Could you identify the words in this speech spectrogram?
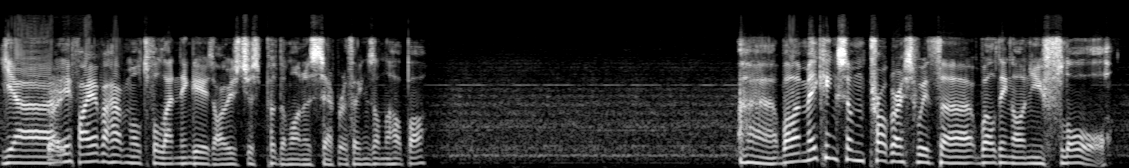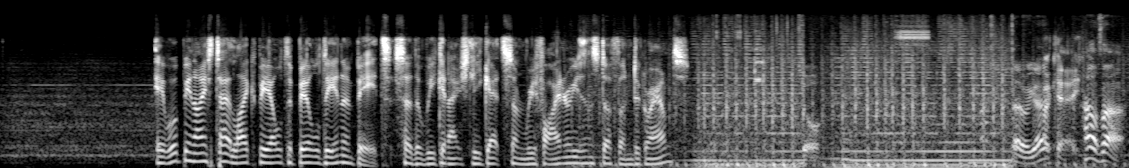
Yeah, Right. if I ever have multiple landing gears, I always just put them on as separate things on the hotbar. Uh, well, I'm making some progress with uh, welding our new floor. It would be nice to like be able to build in a bit so that we can actually get some refineries and stuff underground. Sure. There we go. Okay. How's that?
